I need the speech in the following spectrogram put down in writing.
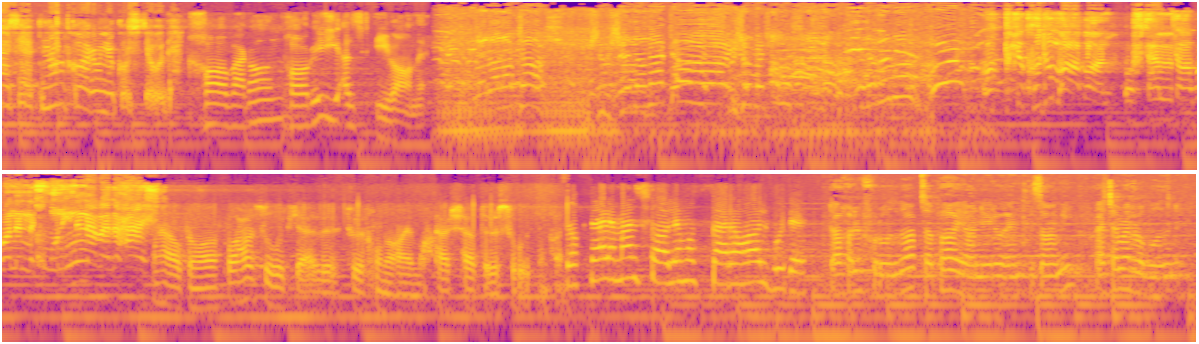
وحشتناک کارونه کشته بودن خاوران پاره ای از ایرانه. کدوم آبان؟ گفتم آبان خونین 98 حرف ما بارها سقوط کرده توی خونه های ما. هر شب داره سقوط می‌کنه. دختر من سالم و سرحال بوده. داخل فرودگاه سپاه یا نیرو انتظامی. بچه من رو بودنه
